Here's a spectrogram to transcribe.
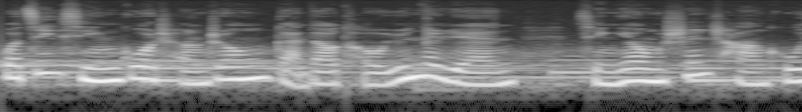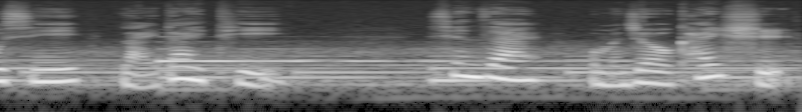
或进行过程中感到头晕的人，请用深长呼吸来代替。现在，我们就开始。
